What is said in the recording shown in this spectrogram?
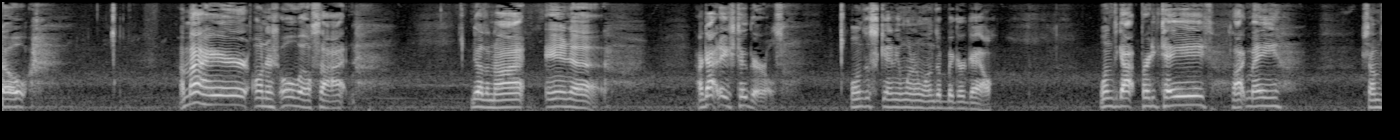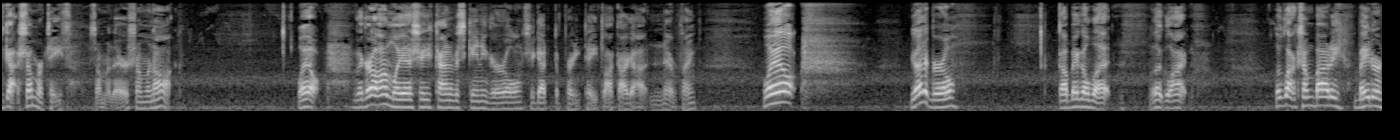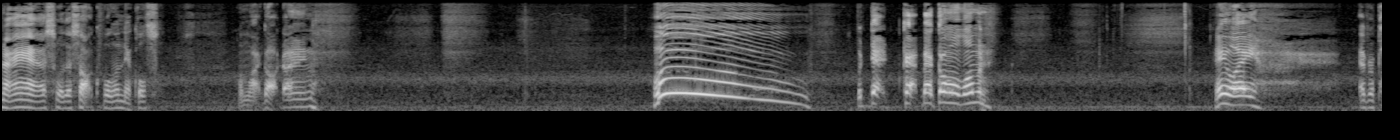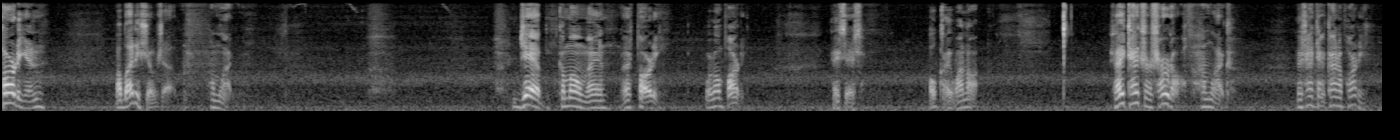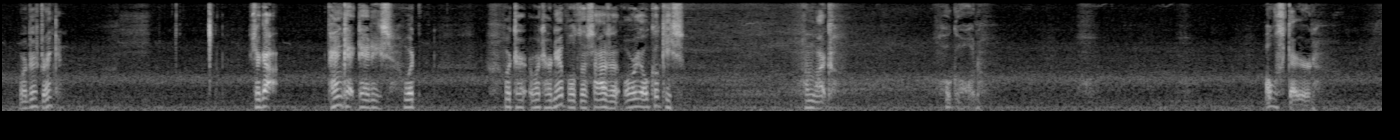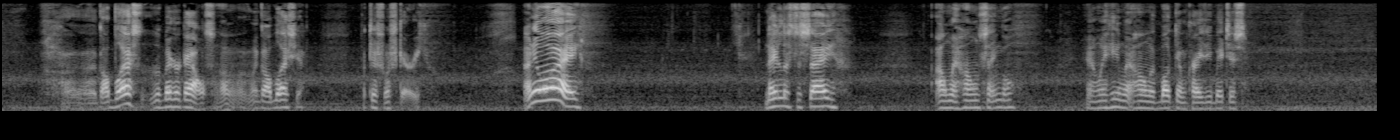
So, I'm out here on this oil well site the other night, and uh, I got these two girls. One's a skinny one, and one's a bigger gal. One's got pretty teeth, like me. Some's got summer teeth. Some are there, some are not. Well, the girl I'm with, she's kind of a skinny girl. She got the pretty teeth like I got and everything. Well, the other girl got a big old butt. Looked like looked like somebody beat her in the ass with a sock full of nickels. I'm like, God dang. Woo! Put that crap back on, woman. Anyway, after partying, my buddy shows up. I'm like, Jeb, come on, man. Let's party. We're going to party. He says, okay, why not? So he takes her shirt off. I'm like, this ain't that kind of party. We're just drinking. She got pancake titties with with her with her nipples the size of Oreo cookies. I'm like, oh God. I was scared. Uh, God bless the bigger gals. Uh, God bless you. But this was scary. Anyway, needless to say, I went home single. And when he went home with both them crazy bitches.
